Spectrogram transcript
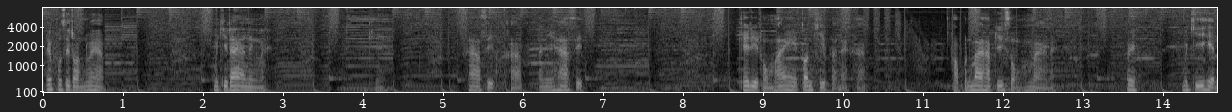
ได้โพไซดอนด้วยครับ เมื่อกี้ได้อันหนึ่งนะ โอเคห้าสิบครับ อันนี้ห้าสิบเครดิตผมให้ต้นคลิปแล้วนะครับ ขอบคุณมากครับที่ส่งเข้ามานะ เฮ้ย เมื่อกี้เห็น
